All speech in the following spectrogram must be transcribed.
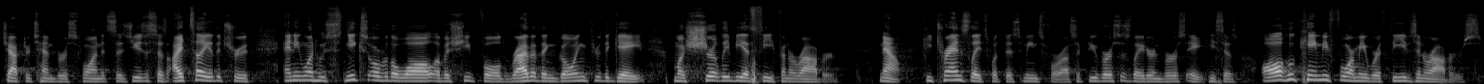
chapter 10, verse 1. It says, Jesus says, I tell you the truth, anyone who sneaks over the wall of a sheepfold rather than going through the gate must surely be a thief and a robber. Now, he translates what this means for us a few verses later in verse 8. He says, All who came before me were thieves and robbers.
